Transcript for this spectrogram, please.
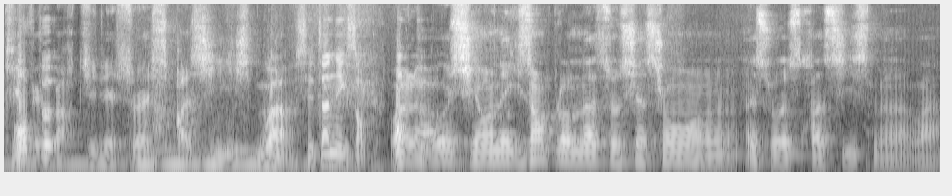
Qui On fait peut- partie des SOS Racisme. Voilà, c'est un exemple. Voilà, aussi en exemple en association euh, SOS Racisme. euh, voilà.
